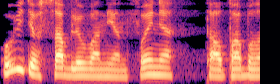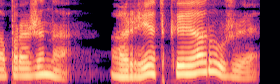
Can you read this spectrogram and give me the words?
Увидев саблю Ван Ян Фэня, толпа была поражена. Редкое оружие.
